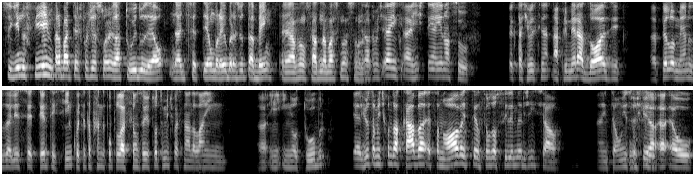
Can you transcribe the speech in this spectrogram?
seguindo firme para bater as projeções da TUI do Léo, né, de setembro, aí o Brasil está bem é, avançado na vacinação. Né? Exatamente. É, a gente tem aí nosso expectativas que na primeira dose, uh, pelo menos ali 75, 80% da população seja totalmente vacinada lá em, uh, em, em, outubro. É justamente quando acaba essa nova extensão do auxílio emergencial. Né? Então isso Perfeito. acho que é, é, o,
